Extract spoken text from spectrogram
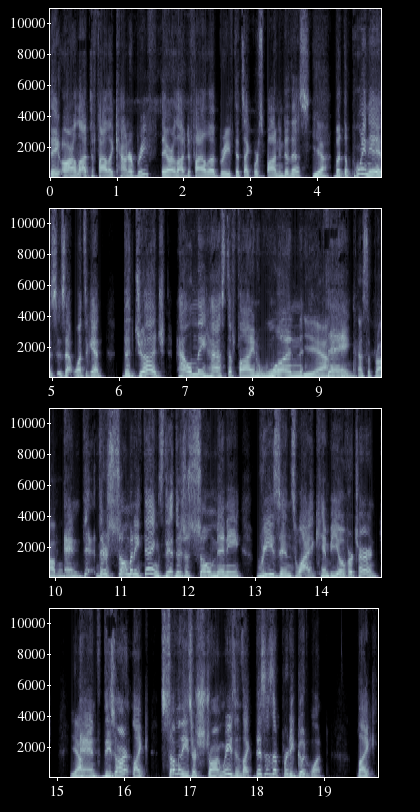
They are allowed to file a counter brief. They are allowed to file a brief that's like responding to this. yeah. But the point is, is that once again, the judge only has to find one Yeah. thing. That's the problem. And th- there's so many things. There- There's just so many reasons why it can be overturned. yeah. And these aren't like some of these are strong reasons. Like this is a pretty good one. Like,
